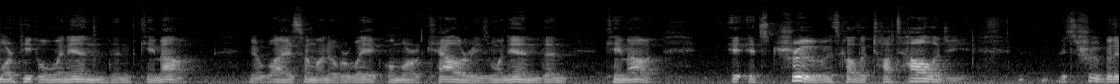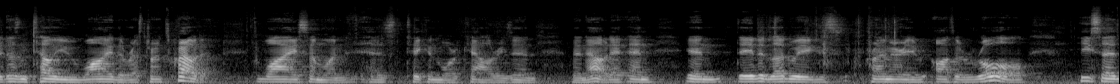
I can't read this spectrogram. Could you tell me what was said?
more people went in than came out. You know, why is someone overweight? Well, more calories went in than came out. It, it's true. It's called a tautology. It's true, but it doesn't tell you why the restaurant's crowded, why someone has taken more calories in than out. And in David Ludwig's primary author role, he said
